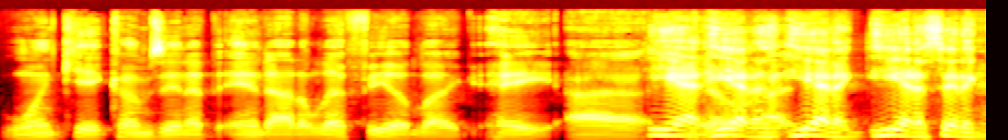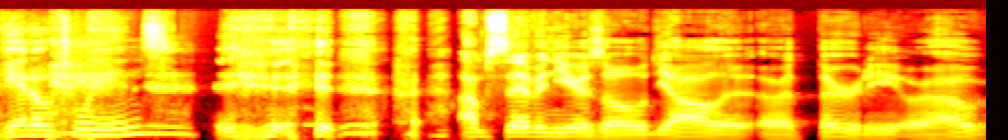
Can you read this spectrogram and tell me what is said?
One kid comes in at the end out of left field like hey uh He had you he had a I- he had a he had a set of ghetto twins. i'm seven years old y'all are, are 30 or how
